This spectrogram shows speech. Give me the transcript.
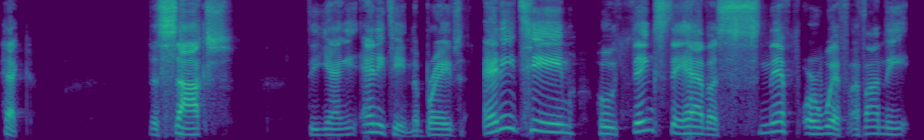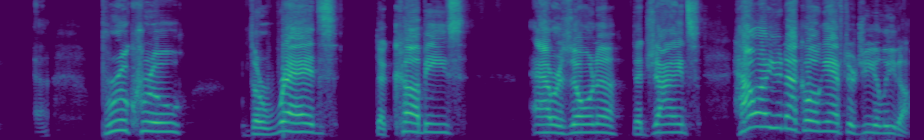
heck, the Sox, the Yankees, any team, the Braves, any team who thinks they have a sniff or whiff. If I'm the uh, Brew Crew, the Reds, the Cubbies, Arizona, the Giants, how are you not going after Giolito?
